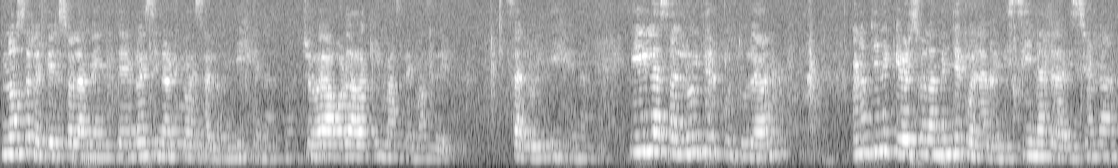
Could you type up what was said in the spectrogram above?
no se refiere solamente, no es sinónimo de salud indígena. Yo he abordado aquí más temas de salud indígena. Y la salud intercultural no tiene que ver solamente con la medicina tradicional,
